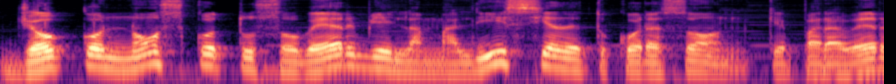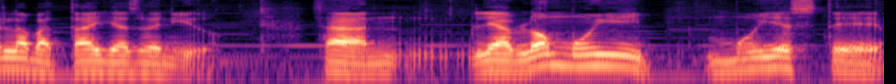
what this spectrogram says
Yo conozco tu soberbia y la malicia de tu corazón, que para ver la batalla has venido. O sea, le habló muy, muy, este,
